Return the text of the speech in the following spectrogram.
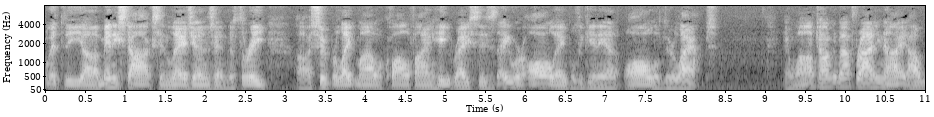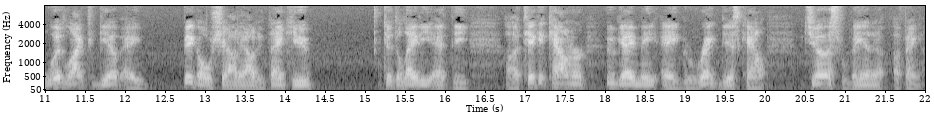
with the uh, mini stocks and legends and the three uh, super late model qualifying heat races. They were all able to get in all of their laps. And while I'm talking about Friday night, I would like to give a big old shout out and thank you to the lady at the uh, ticket counter who gave me a great discount just for being a, a fan.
